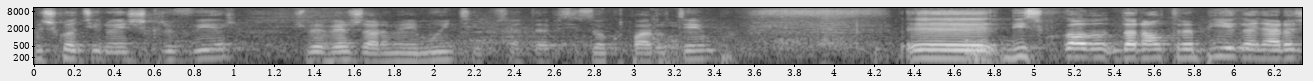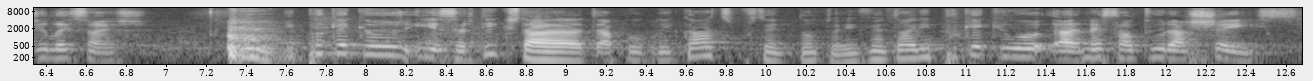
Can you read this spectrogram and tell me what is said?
mas continuei a escrever. Os bebés dormem muito e, portanto, é preciso ocupar o tempo. Uh, disse que o Donald Trump ia ganhar as eleições. E porquê que eu, e esse artigo está, está publicado, portanto não estou a inventar, e porquê que eu ah, nessa altura achei isso?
